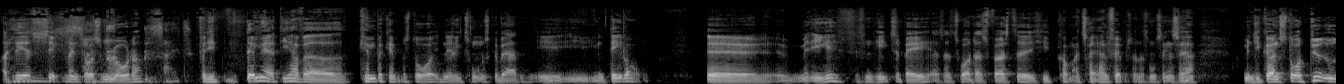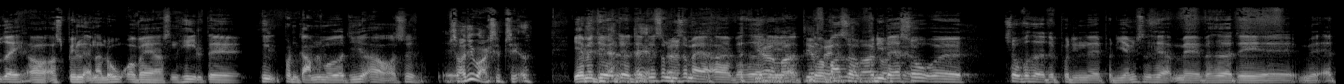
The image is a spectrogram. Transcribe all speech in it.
Og det er simpelthen Giorgio Moroder. Fordi dem her, de har været kæmpe, kæmpe store i den elektroniske verden i, i, i en del år. Øh, men ikke sådan helt tilbage. Altså, jeg tror, at deres første hit kommer i 93 eller sådan noget. Så her. Men de gør en stor dyd ud af at, at spille analog og være sådan helt, øh, helt på den gamle måde. Og de har også... Øh, Så er de jo accepteret. Jamen, det er det, det, det, det, som ligesom er, øh, hvad hedder De har det, og de det var bare så, fordi da jeg så, øh, så, hvad hedder det, på din, øh, på din hjemmeside her, med, hvad hedder det, øh, med, at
